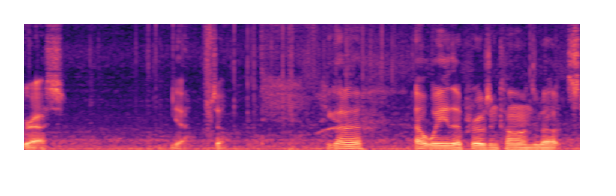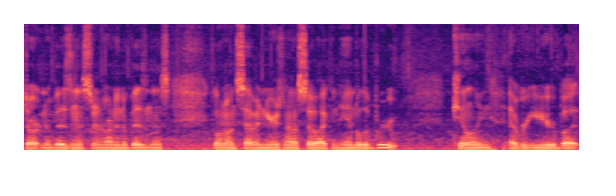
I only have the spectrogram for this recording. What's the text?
grass. Yeah, so you gotta outweigh the pros and cons about starting a business and running a business. Going on seven years now, so I can handle the brute killing every year, but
